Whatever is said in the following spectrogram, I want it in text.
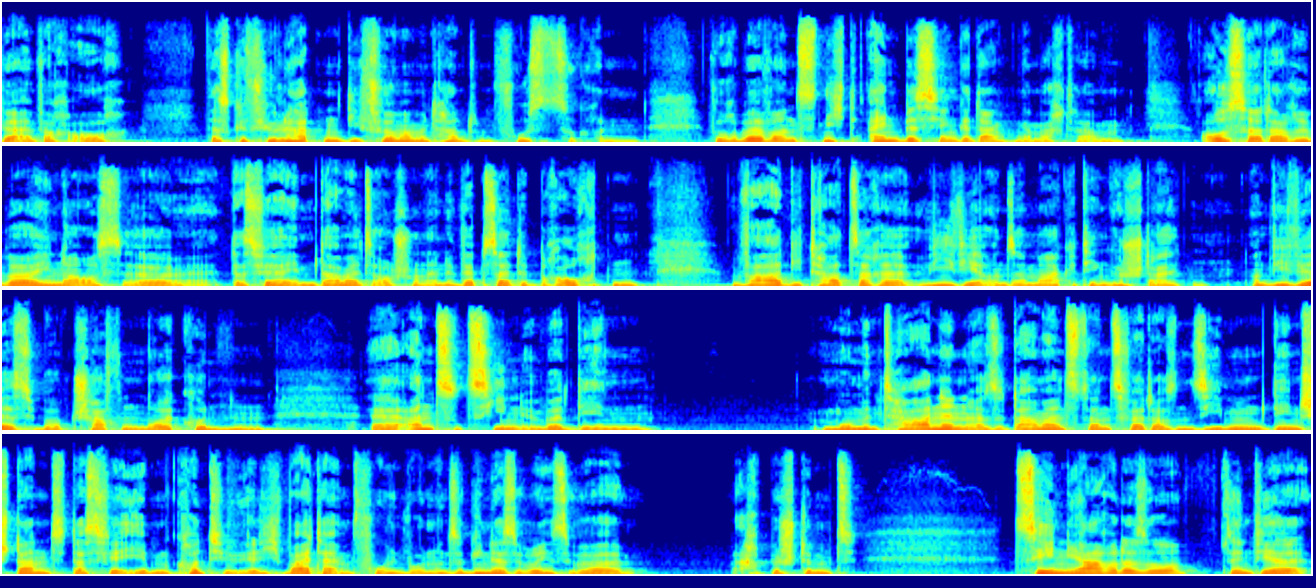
wir einfach auch das Gefühl hatten, die Firma mit Hand und Fuß zu gründen. Worüber wir uns nicht ein bisschen Gedanken gemacht haben, außer darüber hinaus, äh, dass wir eben damals auch schon eine Webseite brauchten, war die Tatsache, wie wir unser Marketing gestalten und wie wir es überhaupt schaffen, Neukunden äh, anzuziehen über den momentanen, also damals dann 2007, den Stand, dass wir eben kontinuierlich weiterempfohlen wurden. Und so ging das übrigens über ach, bestimmt zehn Jahre oder so sind wir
